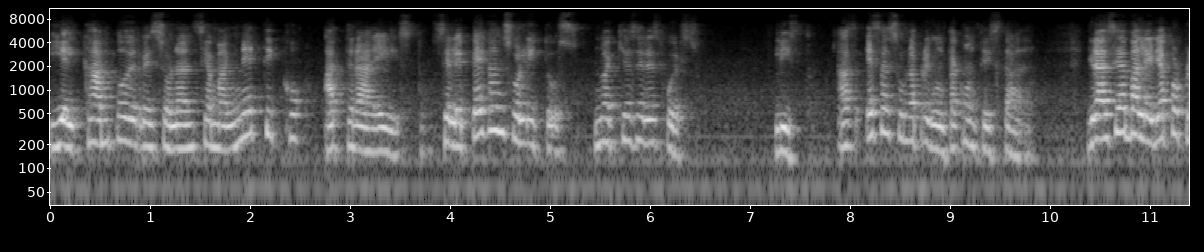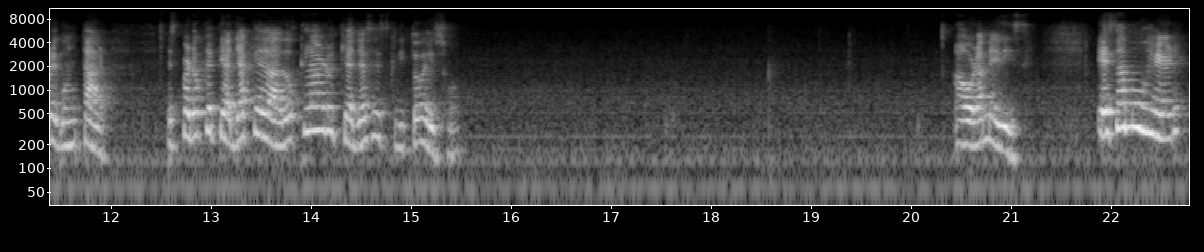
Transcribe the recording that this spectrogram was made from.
y el campo de resonancia magnético atrae esto. Se le pegan solitos, no hay que hacer esfuerzo. Listo. Esa es una pregunta contestada. Gracias Valeria por preguntar. Espero que te haya quedado claro y que hayas escrito eso. Ahora me dice, esa mujer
